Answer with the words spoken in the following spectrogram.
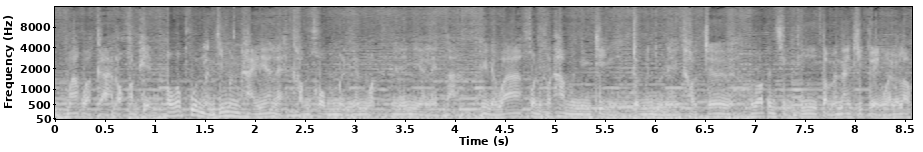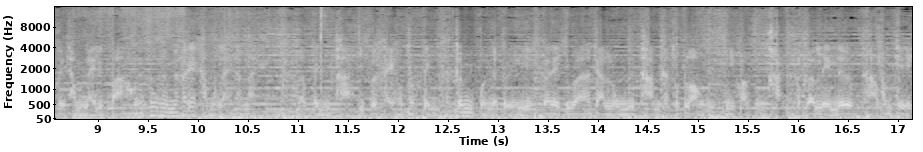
ำมากกว่าการออกความเห็นเขาก็พูดเหมือนที่เมืองไทยเนี่ยแหละคำคมเหมือนกันหมดไม่ได้มีอะไรต่างเพียงแต่ว่าคนเขาทำมันจริง ๆ จนมันอยู่ใน culture เพราะว่าเป็นสิ่งที่กลับมานั่งคิดตัวเองว่าแล้วเราเคยทำอะไรหรือเปล่าเออไม่ค่อยได้ทำอะไรเท่าไหร่ก็เป็นพาร์ทที่คนไทยเขาก็เป็นก็มีผลกับตัวเองเยอะก็เลยคิดว่าการลงมือทำการทดลองมีความสำคัญแล้วก็เลยเริ่มทำทำเพจ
